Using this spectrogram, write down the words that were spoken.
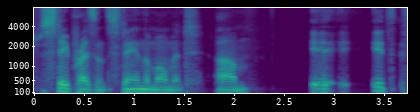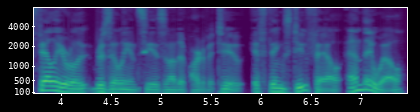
stay present, stay in the moment. Um, it, it's failure resiliency is another part of it too. If things do fail, and they will,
